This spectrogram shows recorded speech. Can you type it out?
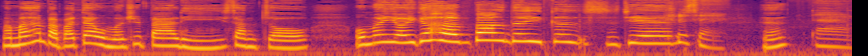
妈妈和爸爸带我们去巴黎。上周我们有一个很棒的一个时间。是谁？嗯，他。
